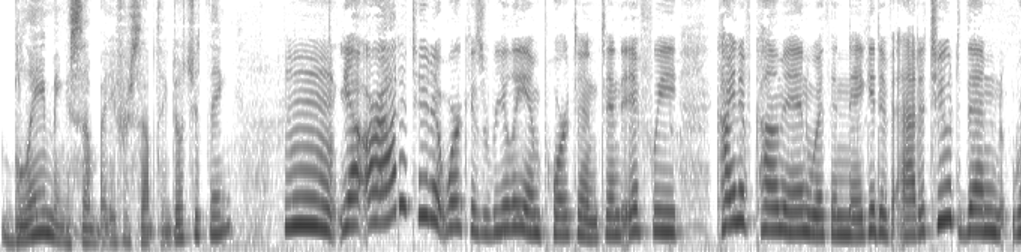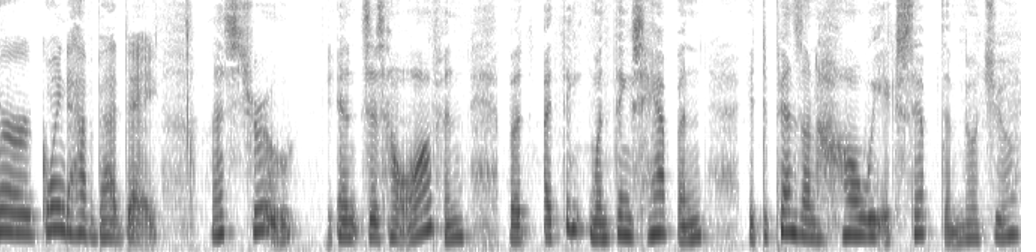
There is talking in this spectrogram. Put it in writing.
blaming somebody for something, don't you think? Hmm, yeah, our attitude at work is really important. And if we kind of come in with a negative attitude, then we're going to have a bad day. That's true. And it says how often, but I think when things happen, it depends on how we accept them, don't you?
